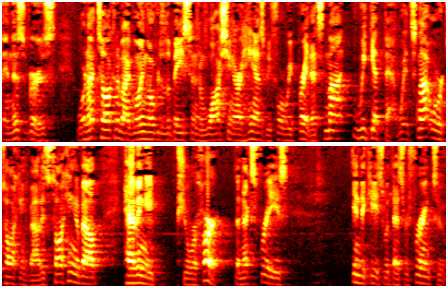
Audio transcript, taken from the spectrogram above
in this verse, we're not talking about going over to the basin and washing our hands before we pray. That's not, we get that. It's not what we're talking about. It's talking about having a pure heart. The next phrase indicates what that's referring to.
